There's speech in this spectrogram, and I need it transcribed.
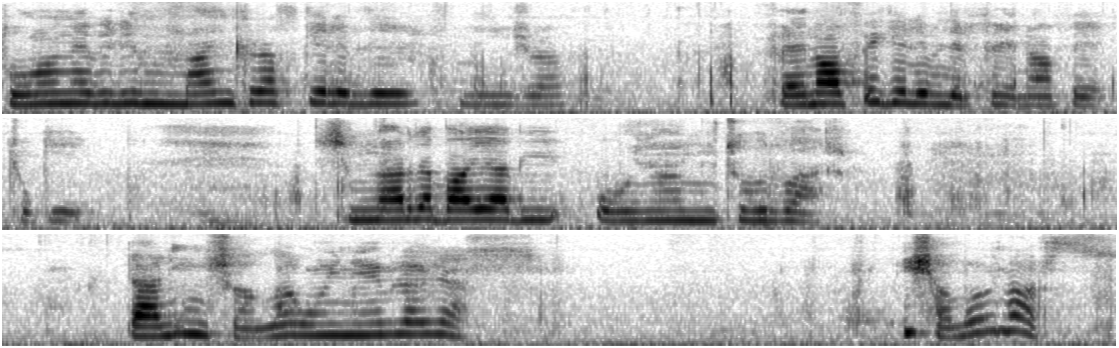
Sonra ne bileyim Minecraft gelebilir. Ninja. FNAF gelebilir. FNAF çok iyi. Şimdilerde baya bir oynayan YouTuber var. Yani inşallah oynayabileceğiz. İnşallah oynarız.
